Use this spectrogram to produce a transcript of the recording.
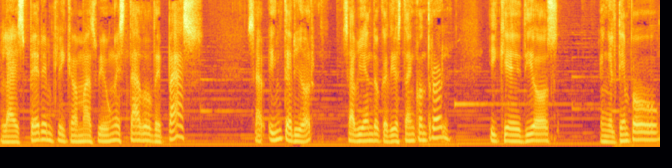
La espera implica más bien un estado de paz interior, sabiendo que Dios está en control y que Dios en el tiempo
